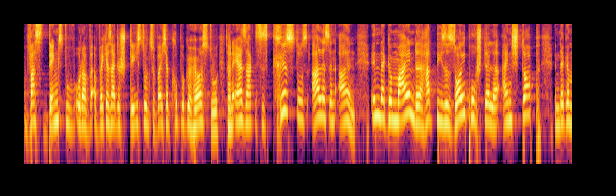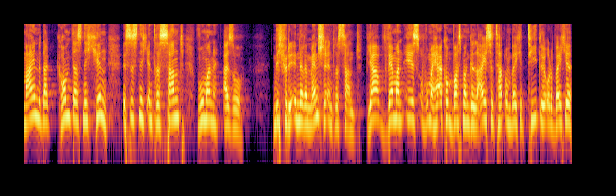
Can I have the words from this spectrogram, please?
was denkst du oder auf welcher Seite stehst du und zu welcher Gruppe gehörst du, sondern er sagt, es ist Christus alles in allen. In der Gemeinde hat diese Sollbruchstelle einen Stopp. In der Gemeinde, da kommt das nicht hin. Es ist nicht interessant, wo man, also nicht für den inneren Menschen interessant. Ja, wer man ist und wo man herkommt, was man geleistet hat und welche Titel oder welche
